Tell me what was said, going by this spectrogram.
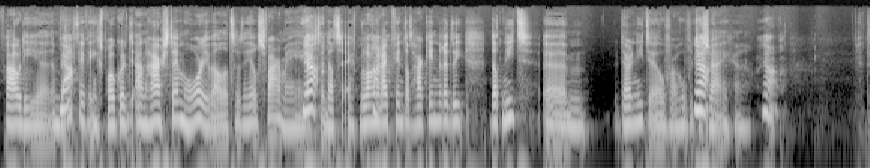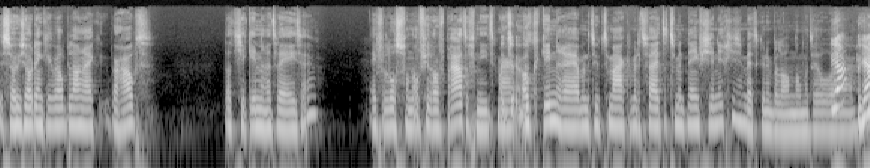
vrouw die eh, een bericht heeft ingesproken, aan haar stem hoor je wel dat ze het heel zwaar mee heeft. Ja. En dat ze echt belangrijk vindt dat haar kinderen die, dat niet, ehm, daar niet over hoeven te zwijgen. Ja. Het is sowieso denk ik wel belangrijk überhaupt dat je kinderen het weten. Even los van of je erover praat of niet. Maar Het- het- ook kinderen hebben natuurlijk te maken met het feit dat ze met neefjes en nichtjes in bed kunnen belanden. Om het heel Ja, eh, ja,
